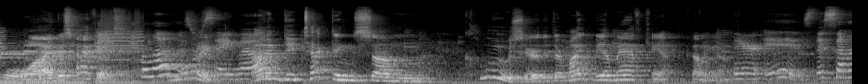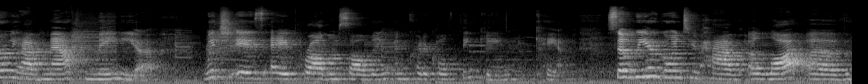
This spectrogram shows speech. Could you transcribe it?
Why, Miss Hackett? Hello, Good Mr. morning. Sabo. I'm detecting some clues here that there might be a math camp coming up. There is. This summer we have Math Mania, which is a problem solving and critical thinking camp. So we are going to have a lot of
